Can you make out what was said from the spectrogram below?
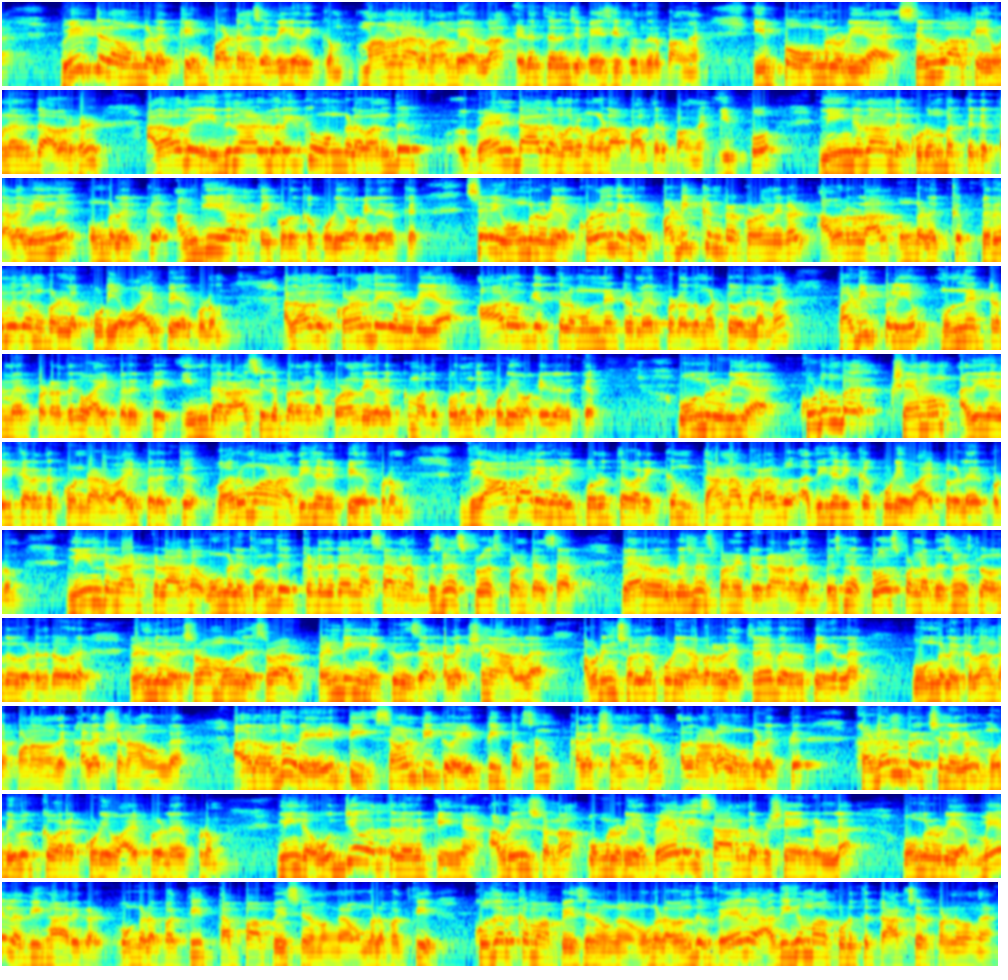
வீட்டில் உங்களுக்கு இம்பார்ட்டன்ஸ் அதிகரிக்கும். மாமனார் மாமியார்லாம் எடுத்தெறிஞ்சு பேசிகிட்டு இருந்திருப்பாங்க. இப்போ உங்களுடைய செல்வாக்கை உணர்ந்து அவர்கள் அதாவது இது நாள் வரைக்கும் உங்களை வந்து வேண்டாத மருமகளாக பார்த்துருப்பாங்க. இப்போது நீங்கள் தான் அந்த குடும்பத்துக்கு தலைவின்னு உங்களுக்கு அங்கீகாரத்தை கொடுக்கக்கூடிய வகையில் இருக்குது சரி உங்களுடைய குழந்தைகள் படிக்கின்ற குழந்தைகள் அவர்களால் உங்களுக்கு பெருமிதம் கொள்ளக்கூடிய வாய்ப்பு ஏற்படும். அதாவது குழந்தைகளுடைய ஆரோக்கியத்தில் முன்னேற்றம் ஏற்படுறது மட்டும் இல்லாமல் படிப்புலையும் முன்னேற்றம் ஏற்படுறதுக்கு வாய்ப்பு இருக்குது இந்த ராசியில் பிறந்த குழந்தைகளுக்கும் அது பொருந்தக்கூடிய வகையில் இருக்குது உங்களுடைய குடும்ப க்ஷேமம் அதிகரிக்கிறதுக்கு உண்டான வாய்ப்பு இருக்கு. வருமான அதிகரிப்பு ஏற்படும். வியாபாரிகளை பொறுத்த வரைக்கும் தன வரவு அதிகரிக்கக்கூடிய வாய்ப்புகள் ஏற்படும். நீண்ட நாட்களாக உங்களுக்கு வந்து கிட்டத்தட்ட நான் சார் நான் பிஸ்னஸ் க்ளோஸ் பண்ணிட்டேன் சார். வேற ஒரு பிஸ்னஸ் பண்ணிட்டு இருக்கேன். ஆனால் அந்த பிஸ்னஸ் க்ளோஸ் பண்ண பிஸ்னஸில் வந்து கிட்டத்தட்ட ஒரு ரெண்டு லட்ச ரூபா மூணு லட்ச ரூபா பெண்டிங் நிற்குது சார். கலெக்ஷனே ஆகலை. அப்படின்னு சொல்லக்கூடிய நபர்கள் எத்தனையோ பேர் இருப்பீங்கல்ல. உங்களுக்கெல்லாம் அந்த பணம் அந்த கலெக்ஷன் ஆகுங்க. அதில் வந்து ஒரு eighty seventy to eighty percent collection ஆகிடும் அதனால் உங்களுக்கு கடன் பிரச்சனைகள் முடிவுக்கு வரக்கூடிய வாய்ப்புகள் ஏற்படும். நீங்கள் உத்தியோகத்தில் இருக்கீங்க அப்படின்னு சொன்னால் உங்களுடைய வேலை சார்ந்த விஷயங்களில் உங்களுடைய மேல் அதிகாரிகள் உங்களை பற்றி தப்பாக பேசினவங்க உங்களை பற்றி குதர்க்கமாக பேசினவங்க உங்களை வந்து வேலை அதிகமாக கொடுத்து டார்ச்சர் பண்ணுவாங்க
